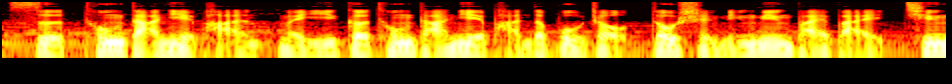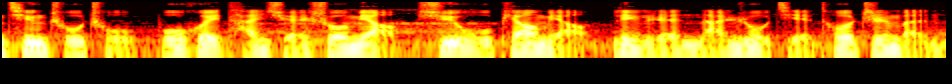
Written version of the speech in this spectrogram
四通达涅盘，每一个通达涅盘的步骤都是明明白白、清清楚楚，不会谈玄说妙、虚无缥缈，令人难入解脱之门。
